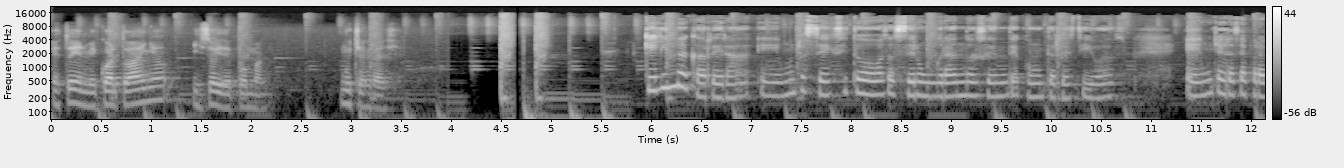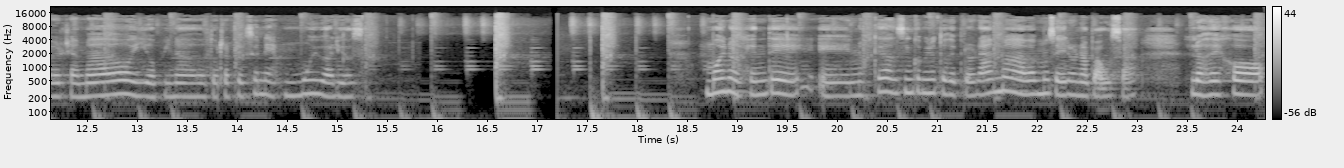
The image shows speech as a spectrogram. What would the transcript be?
estoy en mi cuarto año y soy de Pomán. Muchas gracias. Qué linda carrera, eh, muchos éxitos, vas a ser un gran docente cuando te recibas. Eh, muchas gracias por haber llamado y opinado. Tu reflexión es muy valiosa. Bueno, gente, eh, nos quedan cinco minutos de programa, vamos a ir a una pausa. Los dejo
